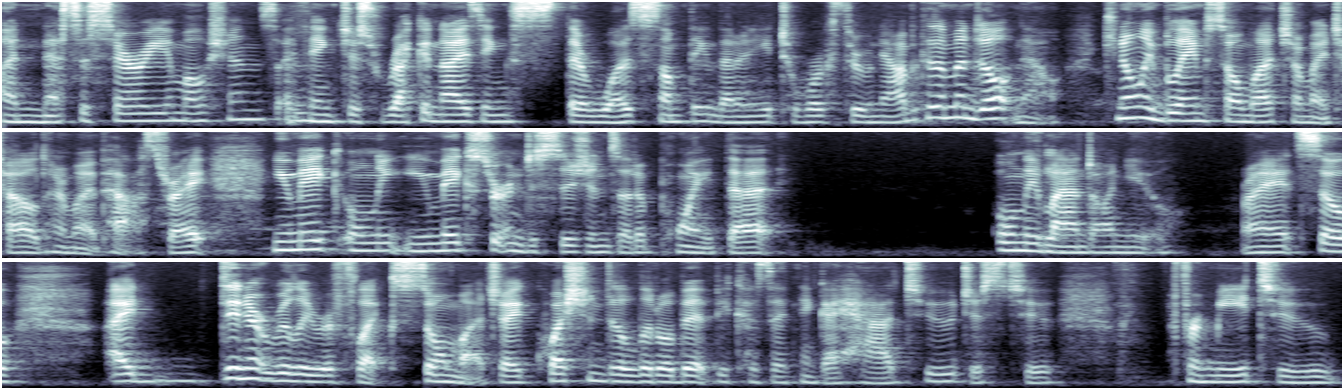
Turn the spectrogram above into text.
unnecessary emotions. I mm-hmm. think just recognizing there was something that I need to work through now because I'm an adult now. Can only blame so much on my childhood and my past, right? You make only you make certain decisions at a point that only land on you, right? So I didn't really reflect so much. I questioned a little bit because I think I had to just to for me to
